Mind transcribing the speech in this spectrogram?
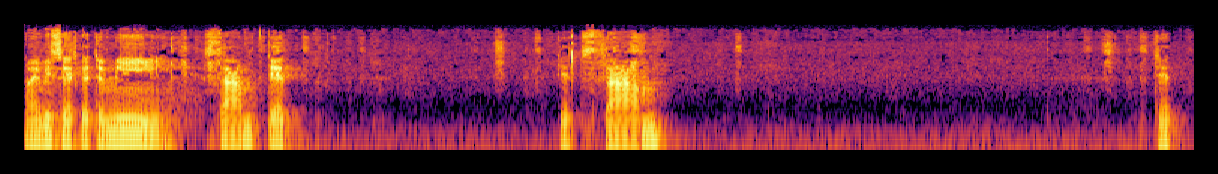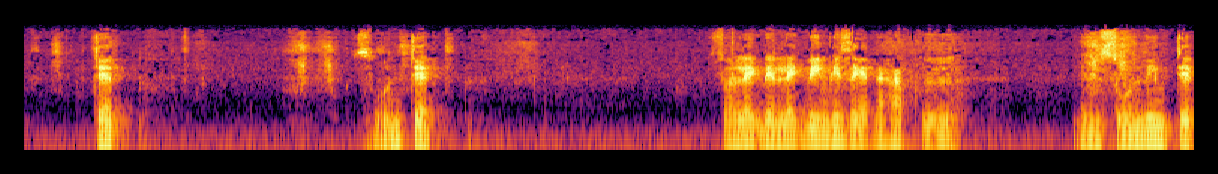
นอยพิเศษก็จะมีสามเจ็ดเจ็ดสามเจ็ดเจ็ดศูนย์เจ็ดส่วนเลขเด่นเลขวิ่งพิเศษนะครับ คือเด่นศูนย์วิ่งเจ็ด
